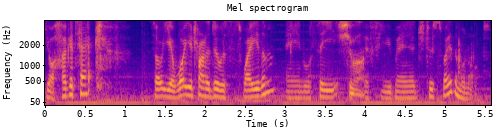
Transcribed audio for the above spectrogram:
your hug attack. so yeah, what you're trying to do is sway them, and we'll see Sure. if you manage to sway them or not.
